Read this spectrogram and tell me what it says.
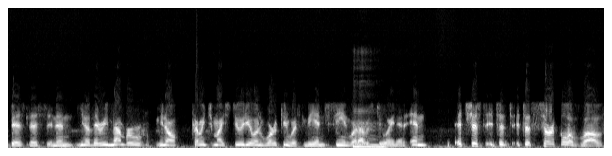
business and then, you know, they remember, you know, coming to my studio and working with me and seeing what I was Mm. doing. And, and it's just, it's a, it's a circle of love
